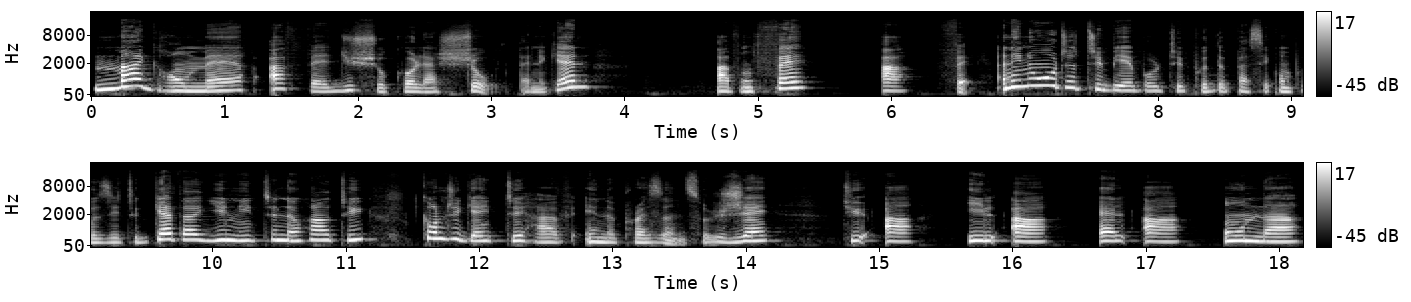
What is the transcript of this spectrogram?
Ma grand-mère a fait du chocolat chaud. Then again, avons fait, a fait. And in order to be able to put the passé composé together, you need to know how to conjugate to have in the present. So j'ai, tu as, il a, elle a, on a,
